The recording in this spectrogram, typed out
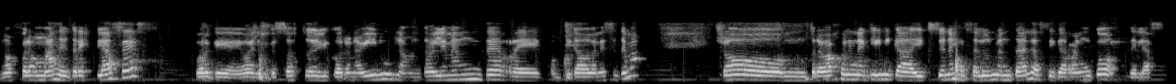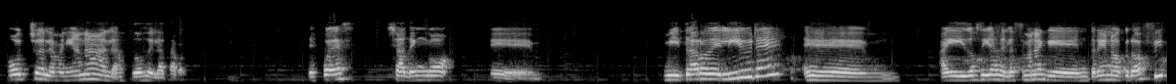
no fueron más de tres clases, porque, bueno, empezó esto del coronavirus, lamentablemente, re complicado con ese tema. Yo mm, trabajo en una clínica de adicciones y salud mental, así que arranco de las 8 de la mañana a las 2 de la tarde. Después ya tengo eh, mi tarde libre. Eh, hay dos días de la semana que entreno CrossFit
